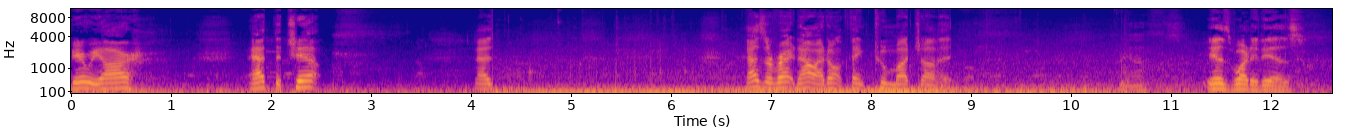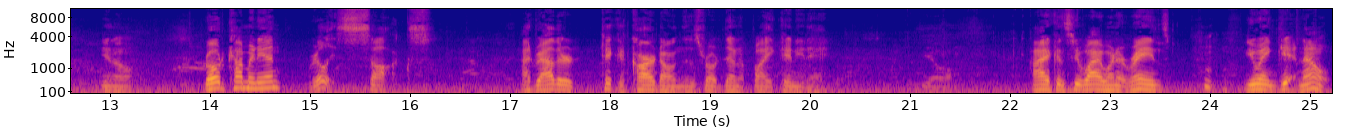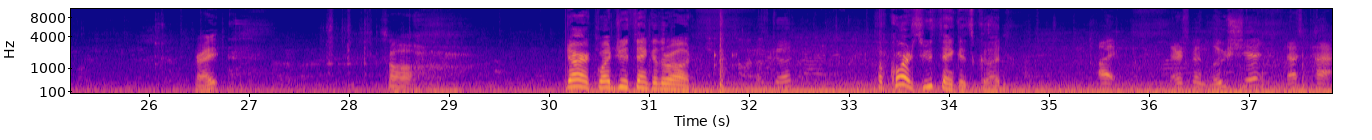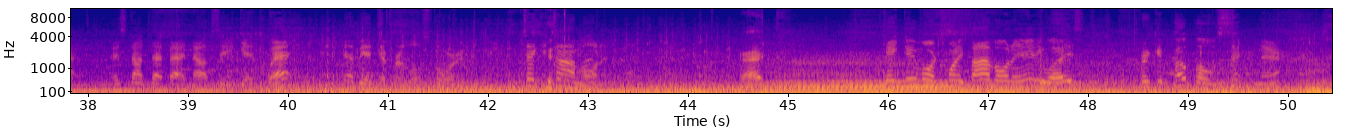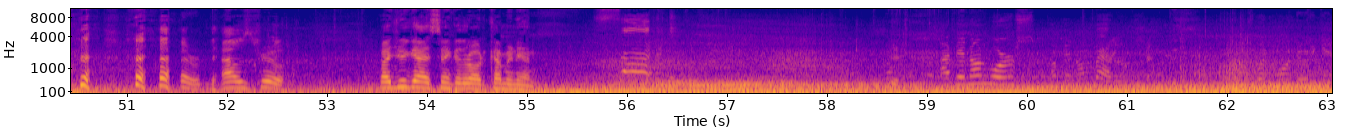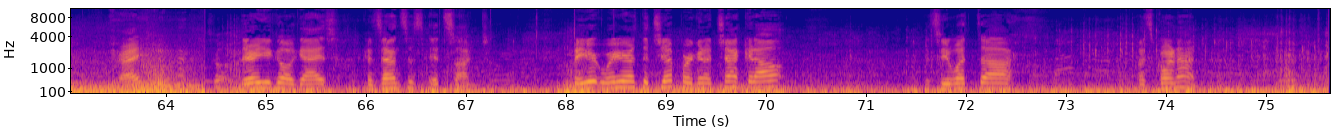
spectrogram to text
here we are at the chip. As, as of right now, I don't think too much of it. Yeah, is what it is, you know. Road coming in really sucks. I'd rather take a car down this road than a bike any day. You know, I can see why when it rains, you ain't getting out, right? So, Dark, what'd you think of the road? That's good. Of course, you think it's good. Hey, there's been loose shit. That's packed. It's not that bad. Now, see it getting wet, that'll be a different little story. Take your time on it. Right. Can't do more than 25 on it anyways. Freaking Popo was sitting there. that was true. What'd you guys think of the road coming in? Sucked. Been on worse. I've been on better. Wouldn't want to do it again. Right? So there you go, guys. Consensus, it sucked. But here, we're here at the chip. We're gonna check it out and see what uh, what's going on.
